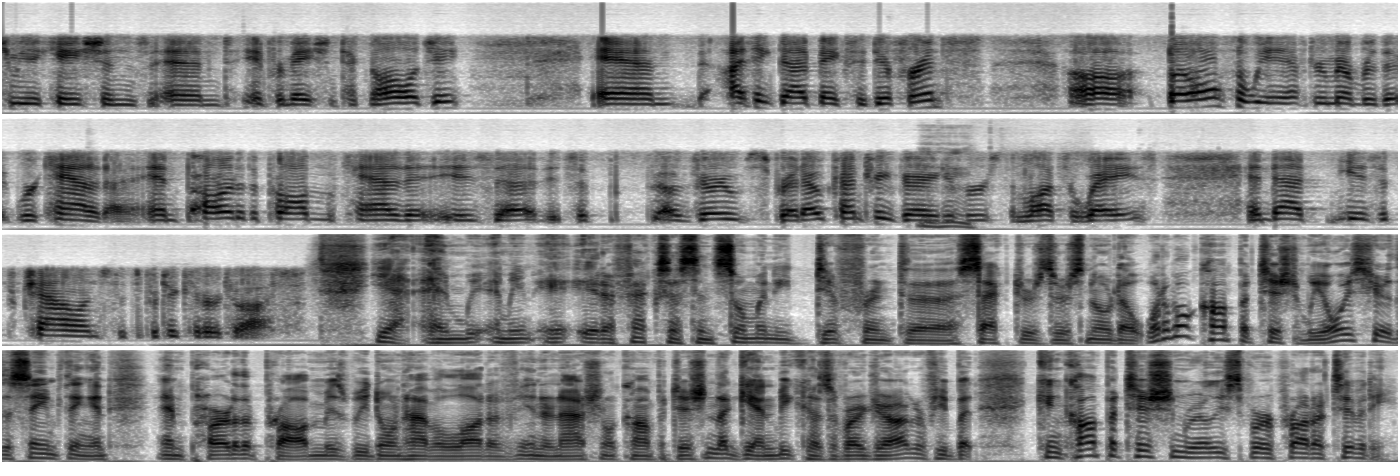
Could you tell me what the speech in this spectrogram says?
communications and information technology, and I think that makes a difference. Uh, but also, we have to remember that we're Canada, and part of the problem with Canada is that it's a, a very spread out country, very mm-hmm. diverse in lots of ways, and that is a challenge that's particular to us. Yeah, and we, I mean, it, it, affects us in so many different uh, sectors. There's no doubt. What about competition? We always hear the same thing, and and part of the problem is we don't have a lot of international competition again because of our geography. But can competition really spur productivity?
